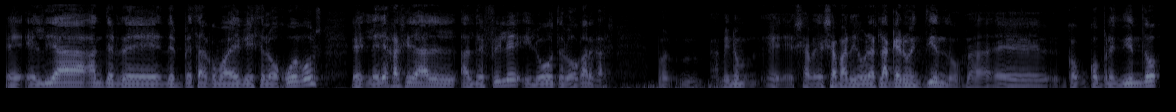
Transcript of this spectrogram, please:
eh, el día antes de, empezar como hay que dice los juegos, eh, le dejas ir al, al desfile y luego te lo cargas. Pues, mm, a mí no, eh, esa, maniobra es la que no entiendo, eh, comprendiendo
